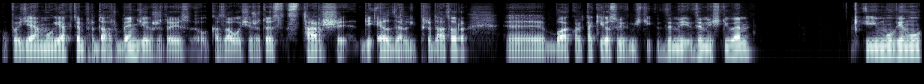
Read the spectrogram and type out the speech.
opowiedziałem mu, jak ten Predator będzie, że to jest, okazało się, że to jest starszy, the elderly Predator, y, bo akurat takiego sobie wymyśli, wymyśliłem i mówię mu,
